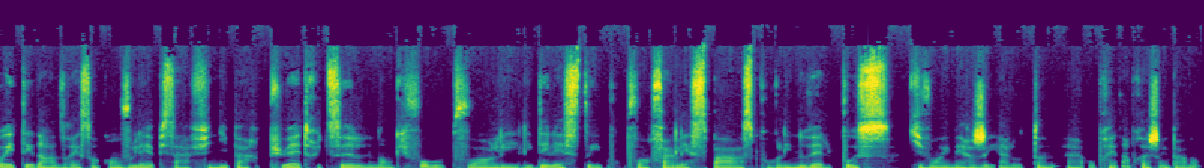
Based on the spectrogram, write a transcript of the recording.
pas été dans la direction qu'on voulait, puis ça a fini par plus être utile. Donc, il faut pouvoir les, les délester pour pouvoir faire l'espace pour les nouvelles pousses qui vont émerger à l'automne, au printemps prochain, pardon.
